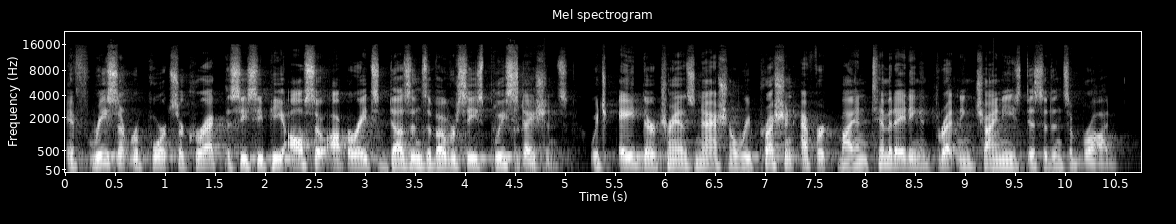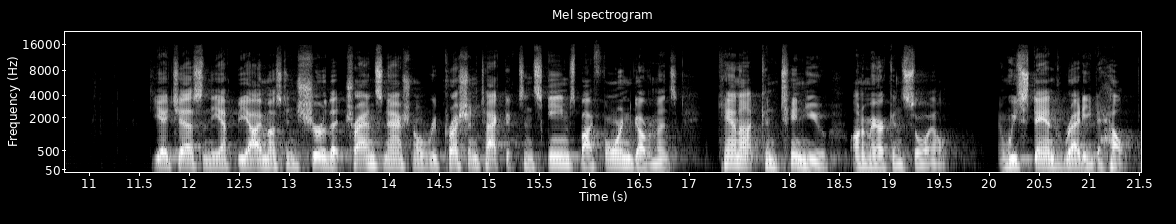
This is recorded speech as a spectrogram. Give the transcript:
If recent reports are correct, the CCP also operates dozens of overseas police stations, which aid their transnational repression effort by intimidating and threatening Chinese dissidents abroad. DHS and the FBI must ensure that transnational repression tactics and schemes by foreign governments cannot continue on American soil, and we stand ready to help.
